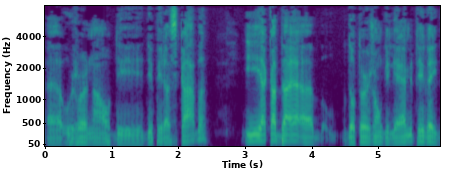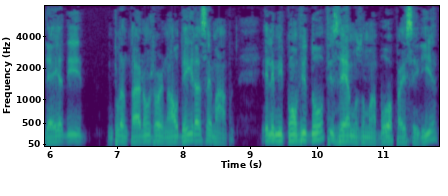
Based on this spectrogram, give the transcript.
uh, o jornal de, de Piracicaba e acaba, uh, o doutor João Guilherme teve a ideia de implantar um jornal de Iracemápolis. Ele me convidou, fizemos uma boa parceria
